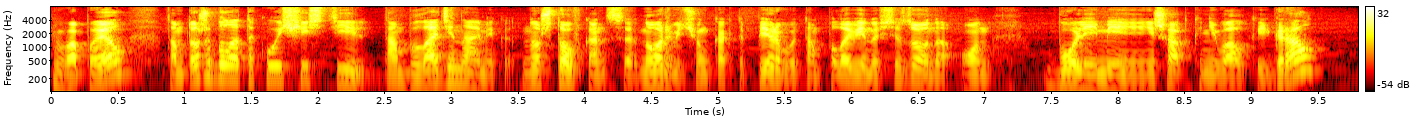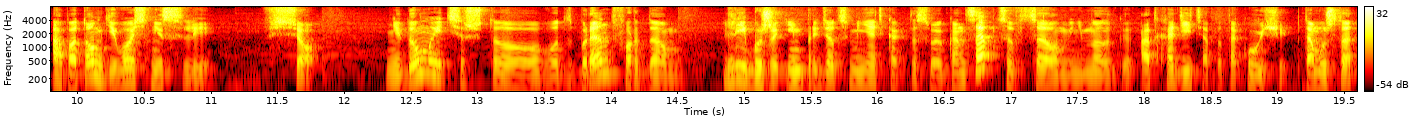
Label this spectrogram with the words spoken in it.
в АПЛ. Там тоже был атакующий стиль, там была динамика. Но что в конце? Норвич, он как-то первую там половину сезона, он более-менее ни шатка, ни валка играл, а потом его снесли. Все. Не думаете, что вот с Брентфордом либо же им придется менять как-то свою концепцию в целом и немного отходить от атакующей, потому что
